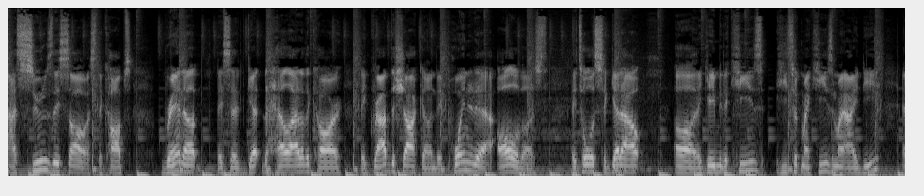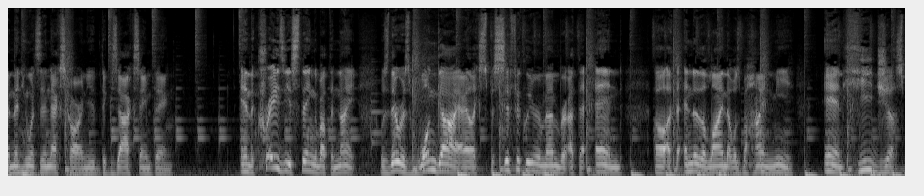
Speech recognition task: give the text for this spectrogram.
As soon as they saw us, the cops ran up. They said, Get the hell out of the car. They grabbed the shotgun. They pointed it at all of us. They told us to get out. Uh, they gave me the keys. He took my keys and my ID. And then he went to the next car and did the exact same thing. And the craziest thing about the night was there was one guy I like specifically remember at the end, uh, at the end of the line that was behind me, and he just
